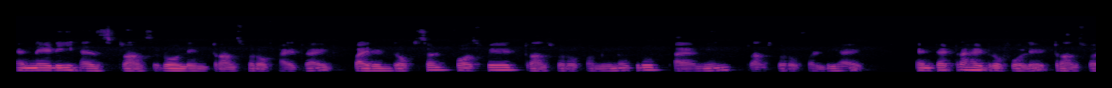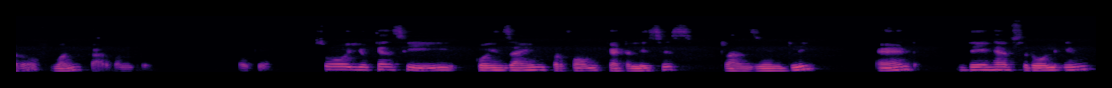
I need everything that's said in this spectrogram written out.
NAD has trans role in transfer of hydride pyridoxal phosphate, transfer of amino group, thiamine, transfer of aldehyde, and tetrahydrofolate, transfer of one carbon group. Okay, so you can see coenzyme perform catalysis transiently and they have role in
